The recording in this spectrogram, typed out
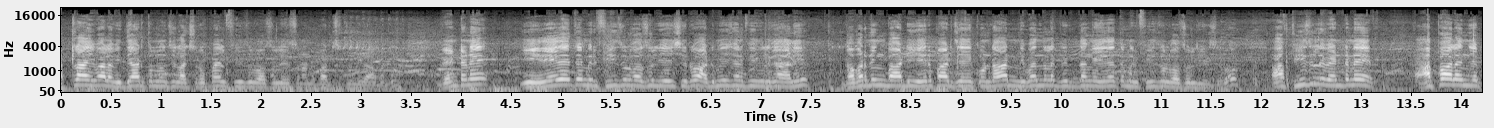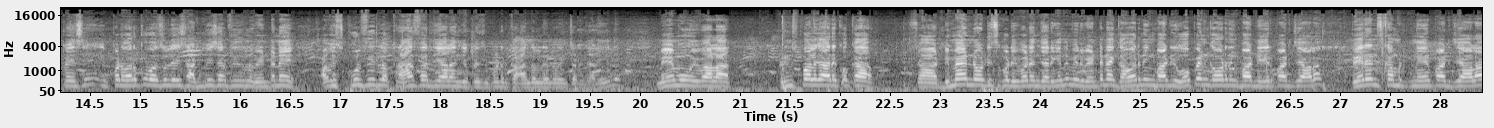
అట్లా ఇవాళ విద్యార్థుల నుంచి లక్ష రూపాయలు ఫీజులు వసూలు చేస్తున్న పరిస్థితి ఉంది కాబట్టి వెంటనే ఏదైతే మీరు ఫీజులు వసూలు చేసిరో అడ్మిషన్ ఫీజులు కానీ గవర్నింగ్ బాడీ ఏర్పాటు చేయకుండా నిబంధనలకు విరుద్ధంగా ఏదైతే మీరు ఫీజులు వసూలు చేసారో ఆ ఫీజులు వెంటనే ఆపాలని చెప్పేసి ఇప్పటి వరకు వసూలు చేసిన అడ్మిషన్ ఫీజులు వెంటనే అవి స్కూల్ ఫీజులో ట్రాన్స్ఫర్ చేయాలని చెప్పేసి ఇప్పటికి ఆందోళన నిర్వహించడం జరిగింది. మేము ఇవాళ ప్రిన్సిపల్ గారికి ఒక డిమాండ్ నోటీస్ కూడా ఇవ్వడం జరిగింది. మీరు వెంటనే గవర్నింగ్ బాడీ ఓపెన్ గవర్నింగ్ బాడీని ఏర్పాటు చేయాలా? పేరెంట్స్ కమిటీని ఏర్పాటు చేయాలా?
